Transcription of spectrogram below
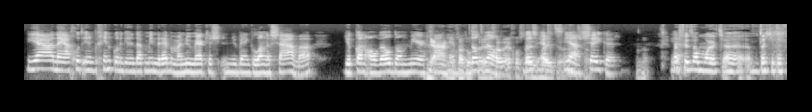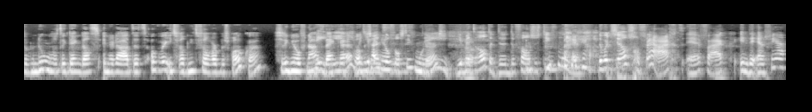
Ja, nou ja, goed. In het begin kon ik inderdaad minder hebben. Maar nu merk je, nu ben ik langer samen. Je kan al wel dan meer Ja, gaan hebben. dat wel gaat echt wel dat is steeds echt, beter, ja, dat- zeker. Ja. Maar ik vind het wel mooi dat je, dat je het even benoemt. Want ik denk dat inderdaad het ook weer iets wat niet veel wordt besproken. Zit ik nu over na te Nee, denken. hè? Want je er zijn bent- heel veel stiefmoeders. Nee, je bent altijd de, de valse stiefmoeder. Ja. Er wordt zelfs gevraagd, hè, vaak in de van ja,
